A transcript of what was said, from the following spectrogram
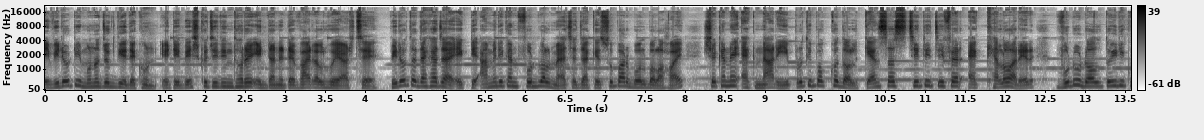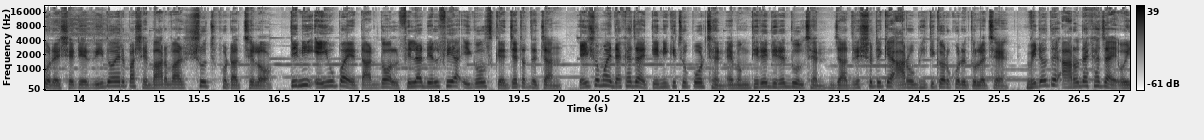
এই ভিডিওটি মনোযোগ দিয়ে দেখুন। এটি বেশ কিছুদিন ধরে ইন্টারনেটে ভাইরাল হয়ে আসছে। ভিডিওতে দেখা যায় একটি আমেরিকান ফুটবল ম্যাচ যাকে সুপার বোল বলা হয়। সেখানে এক নারী প্রতিপক্ষ দল ক্যান্সাস সিটি চিফের এক খেলোয়াড়ের ভুডু ডল তৈরি করে সেটির হৃদয়ের পাশে বারবার সুচ ফোটাচ্ছিল। তিনি এই উপায়ে তার দল ফিলাডেলফিয়া ইগলসকে জেতাতে চান। এই সময় দেখা যায় তিনি কিছু পড়ছেন এবং ধীরে ধীরে দুলছেন, যা দৃশ্যটিকে আরও ভীতিকর করে তুলেছে। ভিডিওতে আরও দেখা যায় ওই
